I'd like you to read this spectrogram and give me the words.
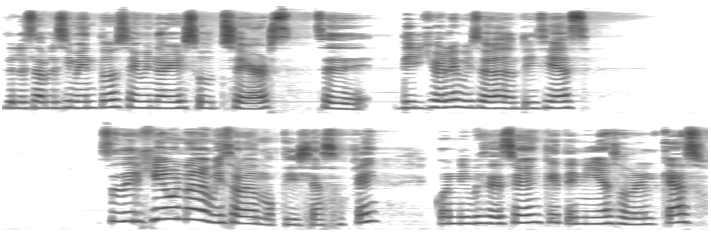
del establecimiento Seminary South Sears se dirigió a la emisora de noticias. Se dirigió a una emisora de noticias, ¿ok? Con la investigación que tenía sobre el caso.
